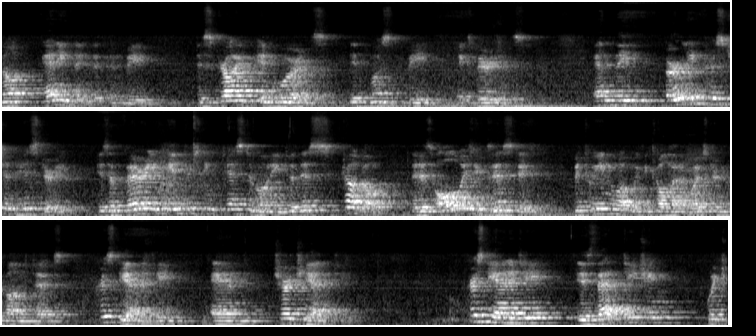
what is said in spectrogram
not anything that can be described in words. It must be experienced. And the early Christian history is a very interesting testimony to this struggle that has always existed between what we could call in a Western context Christianity and churchianity. Christianity is that teaching which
